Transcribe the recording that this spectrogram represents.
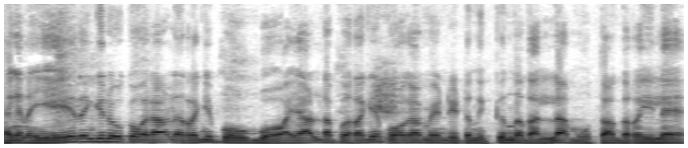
അങ്ങനെ ഏതെങ്കിലുമൊക്കെ ഒരാൾ ഇറങ്ങി പോകുമ്പോൾ അയാളുടെ പിറകെ പോകാൻ വേണ്ടിയിട്ട് നിൽക്കുന്നതല്ല മൂത്താന്തറയിലെ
